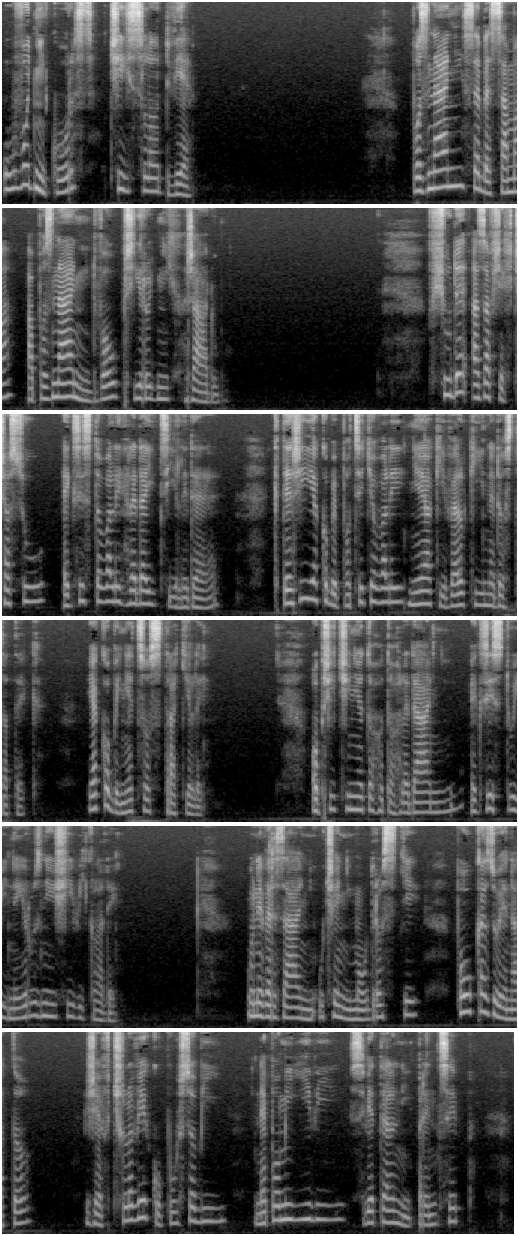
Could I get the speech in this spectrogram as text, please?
Úvodní kurz číslo dvě. Poznání sebe sama a poznání dvou přírodních řádů. Všude a za všech časů existovali hledající lidé, kteří jakoby pocitovali nějaký velký nedostatek, jakoby něco ztratili. O příčině tohoto hledání existují nejrůznější výklady. Univerzální učení moudrosti poukazuje na to, že v člověku působí nepomíjivý světelný princip,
